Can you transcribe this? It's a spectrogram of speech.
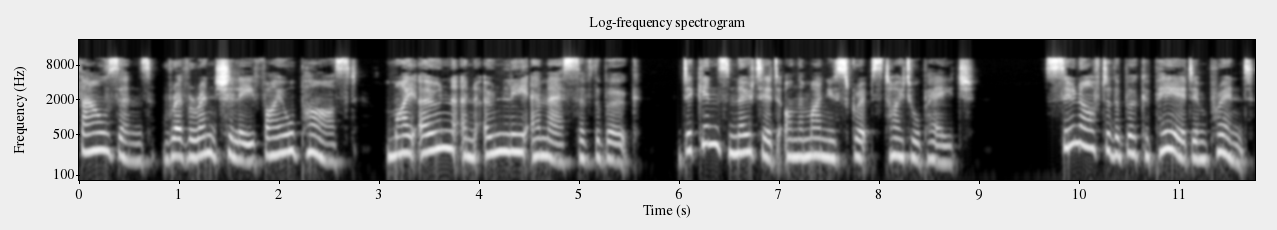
thousands reverentially file past my own and only MS of the book, Dickens noted on the manuscript's title page. Soon after the book appeared in print,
